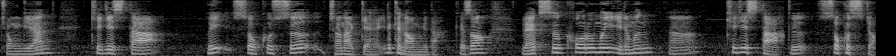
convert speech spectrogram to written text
존귀한 키기스타 의 소쿠스 전하께 이렇게 나옵니다. 그래서 렉스 코름의 이름은 어, 키기스타 드 소쿠스죠.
